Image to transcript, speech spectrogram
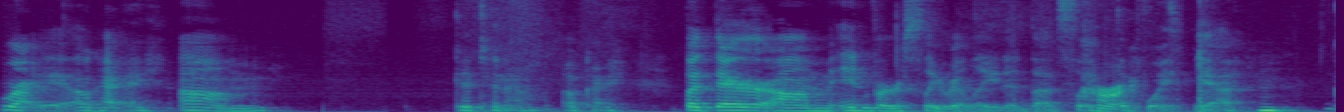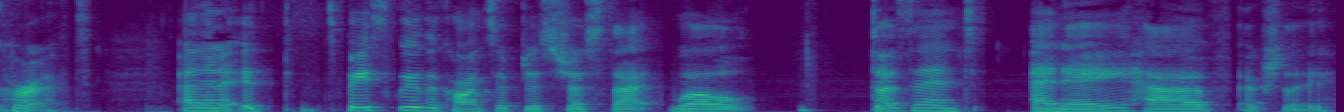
Right. Okay. Um. Good to know. Okay. But they're um, inversely related. That's like Correct. the point. Yeah. Correct. And then it, it's basically the concept is just that, well, doesn't Na have actually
